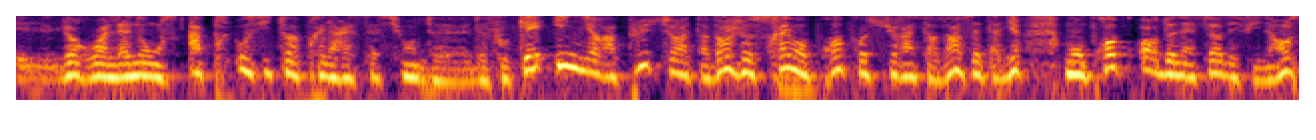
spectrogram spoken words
le roi l'annonce aussitôt après l'arrestation de, Fouquet, il n'y aura plus de surintendant. Je serai mon propre surintendant, c'est-à-dire mon propre ordonnateur des finances.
